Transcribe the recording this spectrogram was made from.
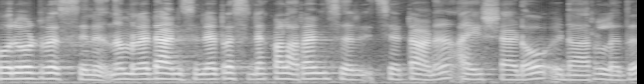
ഓരോ ഡ്രസ്സിന് നമ്മുടെ ഡാൻസിന്റെ ഡ്രസ്സിന്റെ കളർ അനുസരിച്ചിട്ടാണ് ഐ ഷാഡോ ഇടാറുള്ളത്.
